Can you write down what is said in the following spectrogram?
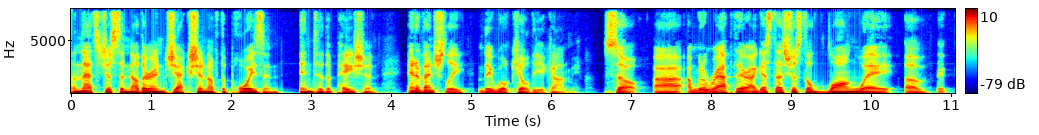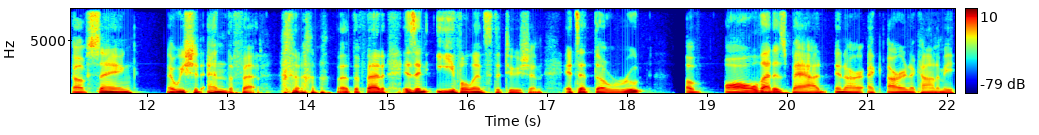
then that's just another injection of the poison into the patient, and eventually they will kill the economy. So uh, I'm going to wrap there. I guess that's just a long way of of saying that we should end the Fed. that the Fed is an evil institution. It's at the root of all that is bad in our our economy.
